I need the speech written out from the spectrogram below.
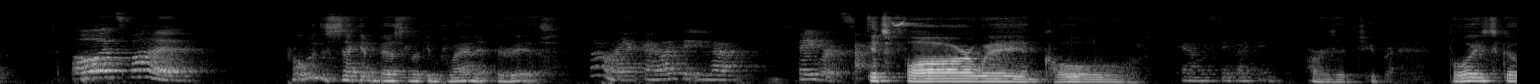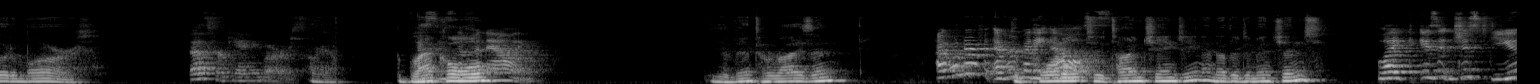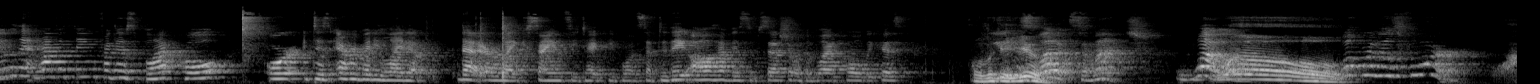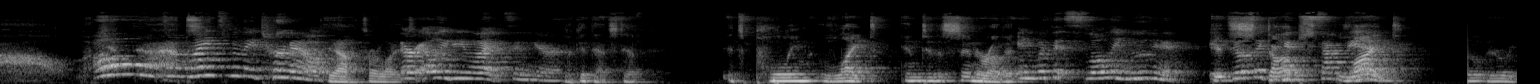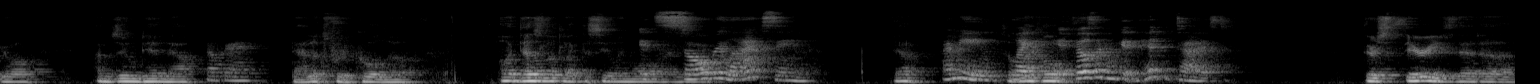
Oh, it's fun. Probably the second best looking planet there is. Oh, I, I like that you have favorites. It's far away and cold. Okay, let me see if I can. Or is it cheaper? Boys go to Mars. That's for candy bars. Oh, yeah. The black This is hole, The finale. the event horizon, I wonder if everybody the portal else, to time changing and other dimensions. Like, is it just you that have a thing for this black hole, or does everybody light up that are like sciencey type people and stuff? Do they all have this obsession with the black hole because Oh, look you at just you. love it so much? Whoa! Whoa. What were those for? Wow. Look Oh, at it's that. the lights when they turn out. Yeah, it's our lights. There are LED lights in here. Look at that, Steph. It's pulling light into the center of it. And with it slowly moving it, it, It feels like you're getting stops sucked light. Oh, there we go. I'm zoomed in now. Okay. That looks pretty cool, though. Oh, it does look like the ceiling wall. It's so relaxing. Yeah. I mean, like, it feels like I'm getting hypnotized. There's theories that uh,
